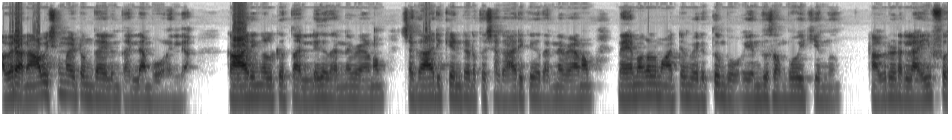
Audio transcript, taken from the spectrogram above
അവർ അനാവശ്യമായിട്ട് എന്തായാലും തല്ലാൻ പോകുന്നില്ല കാര്യങ്ങൾക്ക് തല്ലുക തന്നെ വേണം. ശകാരിക്കേണ്ടിടത്ത് ശകാരിക്കുക തന്നെ വേണം. നിയമങ്ങൾ മാറ്റം വരുത്തുമ്പോൾ എന്ത് സംഭവിക്കുന്നു? അവരുടെ ലൈഫ്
